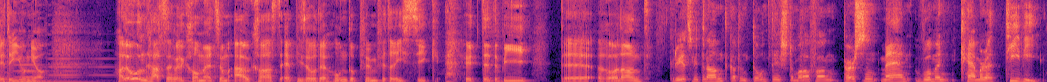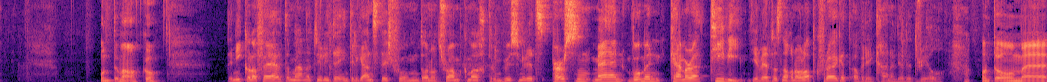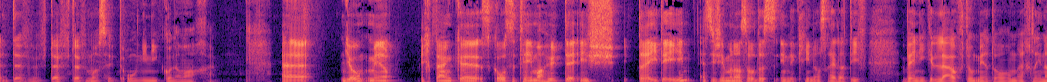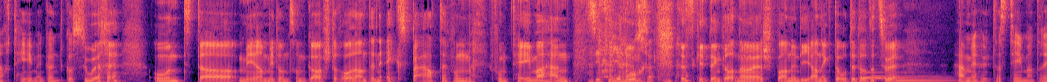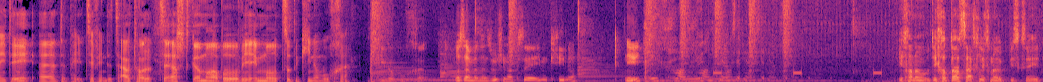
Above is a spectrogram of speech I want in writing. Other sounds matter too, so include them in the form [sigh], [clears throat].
wieder Junior. Hallo und herzlich willkommen zum Outcast Episode 135. Heute dabei der Roland. Grüezi miteinander, gerade ein Tontest am Anfang. Person, Man, Woman, Camera, TV. Und der Marco. Der Nicola fehlt und man hat natürlich den Intelligenztest von Donald Trump gemacht. Darum wissen wir jetzt Person, Man, Woman, Camera, TV. Ihr werdet das nachher noch abgefragt, aber ihr kennt ja den Drill. Und darum äh, dürfen, dürfen, dürfen wir es heute ohne Nicola machen. Äh, ja, wir, ich denke, das große Thema heute ist 3D. Es ist immer noch so, dass in den Kinos relativ weniger läuft und wir darum ein bisschen nach Themen gehen, gehen suchen. Und da wir mit unserem Gast Roland einen Experten vom, vom Thema haben. Seit vier Wochen. [laughs] es gibt dann gerade noch eine spannende Anekdote dazu. Haben wir heute das Thema 3D. Äh, der PC findet es auch toll. Zuerst gehen wir aber wie immer zu der Kinowoche. Kinowoche. Was haben wir denn sonst noch gesehen im Kino? Nicht? Ich habe, noch, ich habe tatsächlich noch etwas gesehen.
